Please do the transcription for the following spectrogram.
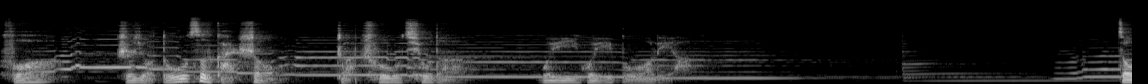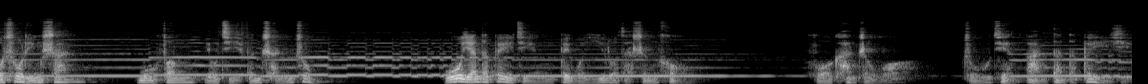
佛只有独自感受这初秋的微微薄凉。走出灵山，暮风有几分沉重，无言的背景被我遗落在身后，佛看着我。逐渐暗淡的背影，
